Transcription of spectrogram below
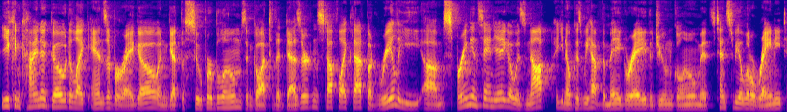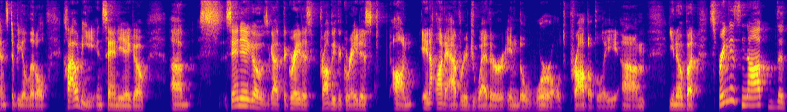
You can kind of go to like Anza Borrego and get the super blooms and go out to the desert and stuff like that. But really, um, spring in San Diego is not, you know, because we have the May gray, the June gloom. It tends to be a little rainy, tends to be a little cloudy in San Diego. Um, San Diego's got the greatest, probably the greatest on in on average weather in the world, probably. Um, you know, but spring is not the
